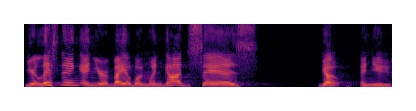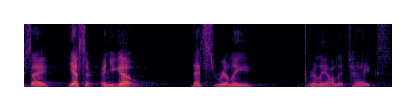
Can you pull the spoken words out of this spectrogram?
you're listening and you're available. And when God says, go, and you say, yes, sir, and you go, that's really, really all it takes.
